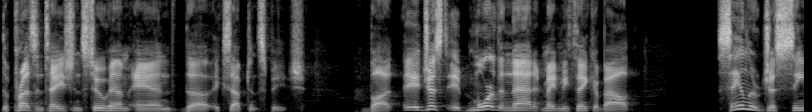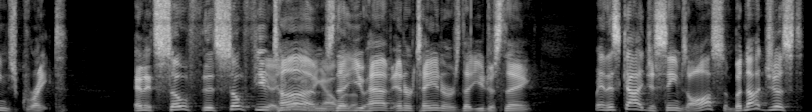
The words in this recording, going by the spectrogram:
the presentations to him and the acceptance speech. But it just it more than that, it made me think about Sandler just seems great. And it's so it's so few Yeah, you times out that you have entertainers that you just think, man, this guy just seems awesome. But not just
